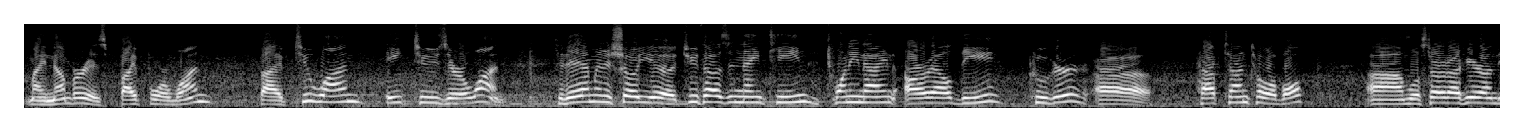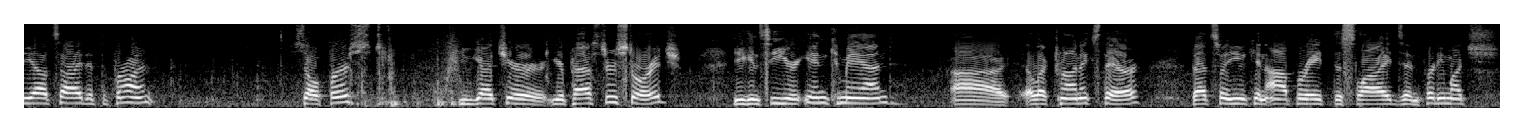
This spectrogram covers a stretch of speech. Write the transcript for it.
My number is 541 521 8201. Today I'm going to show you a 2019 29 RLD Cougar uh, half ton towable. Um, we'll start out here on the outside at the front. So first you've got your, your pass-through storage. You can see your in-command uh, electronics there. That's so you can operate the slides and pretty much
